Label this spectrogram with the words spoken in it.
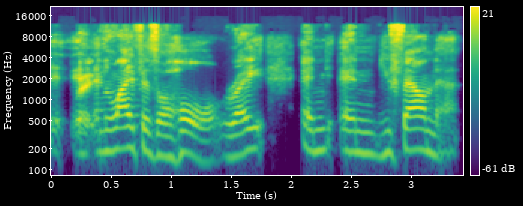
right. in life as a whole, right? And and you found that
